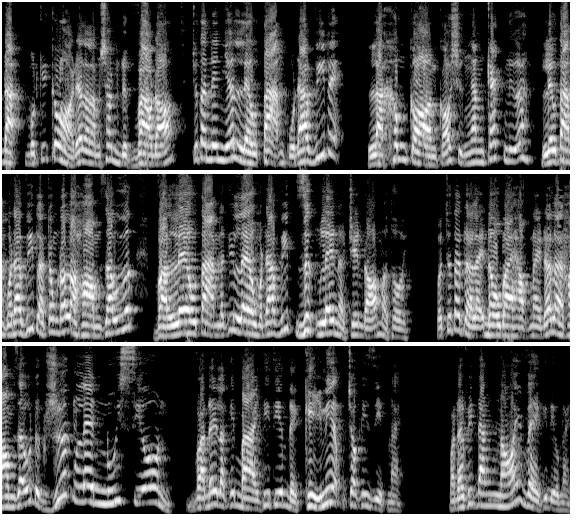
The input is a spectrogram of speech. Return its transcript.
đặt một cái câu hỏi đó là làm sao để được vào đó? Chúng ta nên nhớ lều tạm của David ấy là không còn có sự ngăn cách nữa. Lều tạm của David là trong đó là hòm giao ước và lều tạm là cái lều mà David dựng lên ở trên đó mà thôi và chúng ta trở lại đầu bài học này đó là hòm dẫu được rước lên núi Sion và đây là cái bài thi thiên để kỷ niệm cho cái dịp này và David đang nói về cái điều này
